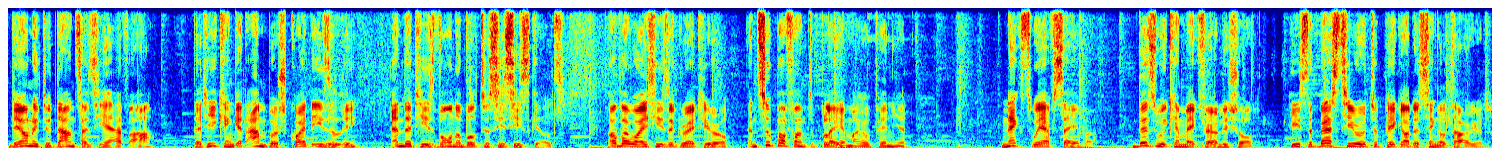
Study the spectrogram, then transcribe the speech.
The only two downsides he have are that he can get ambushed quite easily and that he is vulnerable to CC skills. Otherwise he's a great hero and super fun to play in my opinion. Next we have Saber. This we can make fairly short. He's the best hero to pick out a single target.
